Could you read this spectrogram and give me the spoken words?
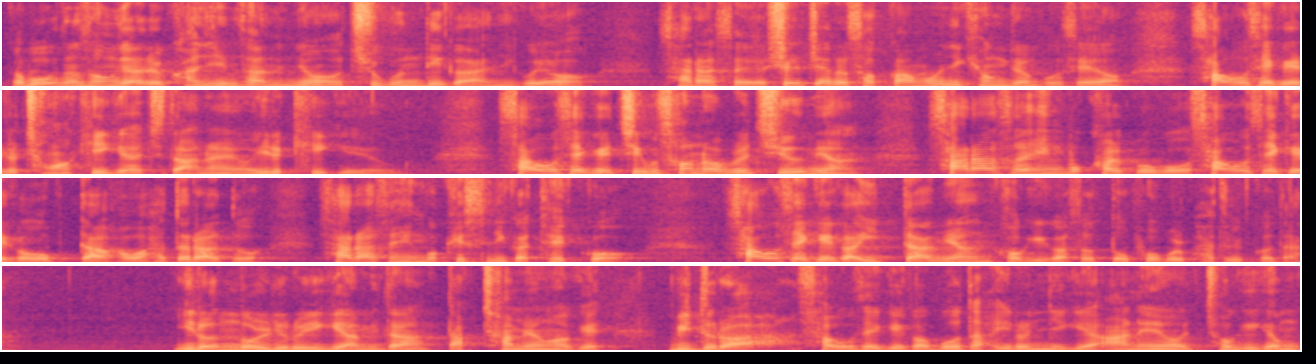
그러니까 모든 성자들 관심사는요 죽은 뒤가 아니고요 살아서요. 실제로 석가모니 경전 보세요. 사후세계를 정확히 얘기하지도 않아요. 이렇게 얘기해요. 사후세계 지금 선업을 지으면 살아서 행복할 거고 사후세계가 없다고 하더라도 살아서 행복했으니까 됐고 사후세계가 있다면 거기 가서 또 복을 받을 거다. 이런 논리로 얘기합니다. 딱 자명하게 믿으라 사후세계가 뭐다 이런 얘기 안 해요. 초기경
